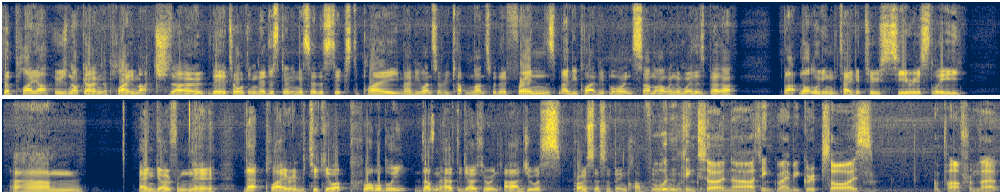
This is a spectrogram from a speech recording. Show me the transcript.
the player who's not going to play much. So they're talking they're just getting a set of sticks to play maybe once every couple of months with their friends, maybe play a bit more in summer when the weather's better, but not looking to take it too seriously um, and go from there. That player in particular probably doesn't have to go through an arduous process of being club I wouldn't think so, no. I think maybe grip size, apart from that,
